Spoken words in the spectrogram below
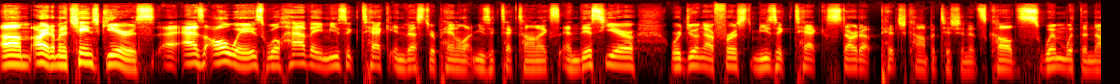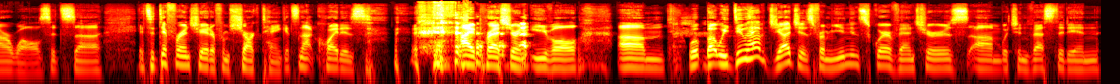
Um, all right, I'm going to change gears. As always, we'll have a music tech investor panel at Music Tectonics. And this year, we're doing our first music tech startup pitch competition. It's called Swim with the Narwhals. It's, uh, it's a differentiator from Shark Tank. It's not quite as high pressure and evil. Um, but we do have judges from Union Square Ventures, um, which invested in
